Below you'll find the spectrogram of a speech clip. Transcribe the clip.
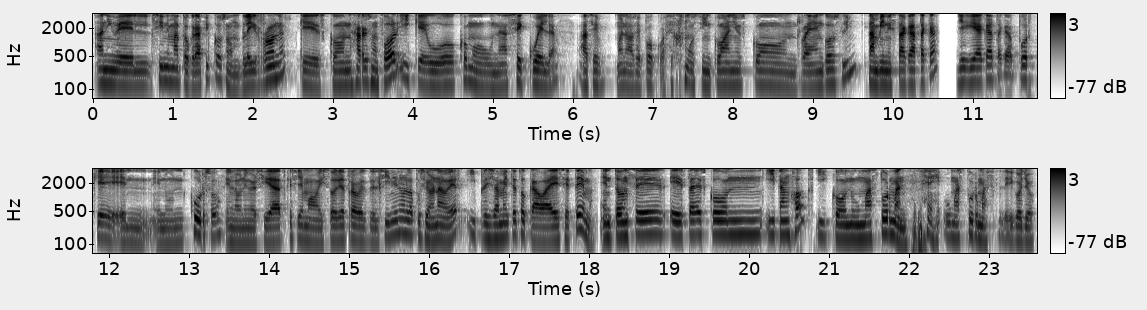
a nivel cinematográfico son Blade Runner, que es con Harrison Ford y que hubo como una secuela hace, bueno, hace poco, hace como cinco años con Ryan Gosling. También está Gattaca, Llegué a Gattaca porque en, en, un curso en la universidad que se llamaba Historia a través del cine nos la pusieron a ver y precisamente tocaba ese tema. Entonces, esta es con Ethan Hawke y con Umas Turman. Umas Turmas, le digo yo.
